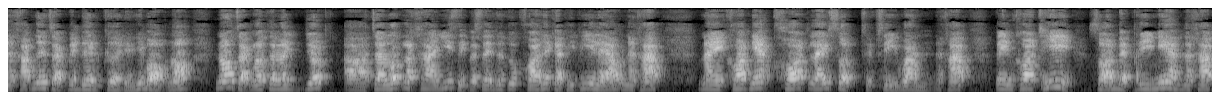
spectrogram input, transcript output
นะครับเนื่องจากเป็นเดือนเกิดอย่างที่บอกเนาะนอกจากเราจะลดจะลดราคา 20%ทุกๆคอร์สให้กับพี่ๆแล้วนะครับ ในคอร์สเนี้ยคอร์สไลฟ์สด 14 วันนะครับ เป็นคอร์สที่สอนแบบพรีเมียมนะครับ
